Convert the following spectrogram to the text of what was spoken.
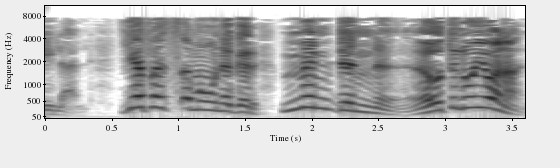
ይላል የፈጸመው ነገር ምንድን ነው ትሉ ይሆናል።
